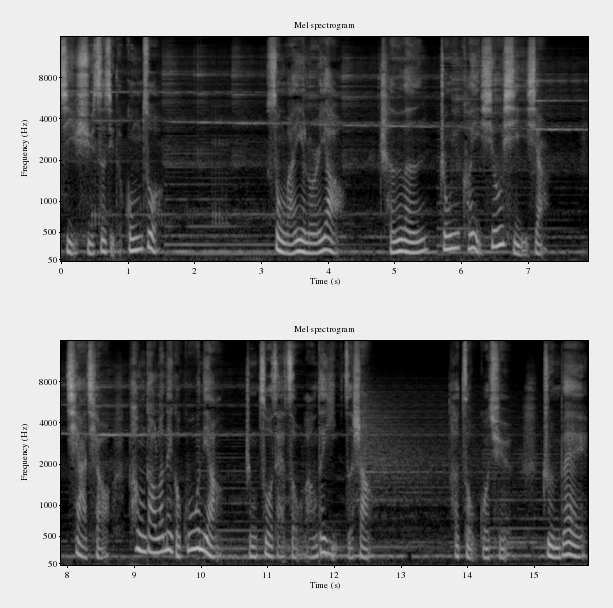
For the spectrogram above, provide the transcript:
继续自己的工作。送完一轮药，陈文终于可以休息一下。恰巧碰到了那个姑娘，正坐在走廊的椅子上。他走过去，准备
